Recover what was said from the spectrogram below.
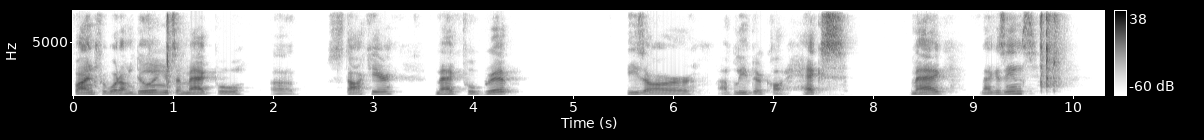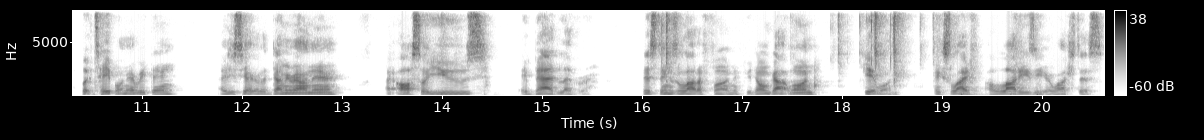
fine for what I'm doing. It's a Magpul uh, stock here, Magpul grip. These are, I believe they're called Hex mag magazines. Put tape on everything. As you see, I got a dummy around there. I also use a BAD lever. This thing's a lot of fun. If you don't got one, get one. Makes life a lot easier. Watch this.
